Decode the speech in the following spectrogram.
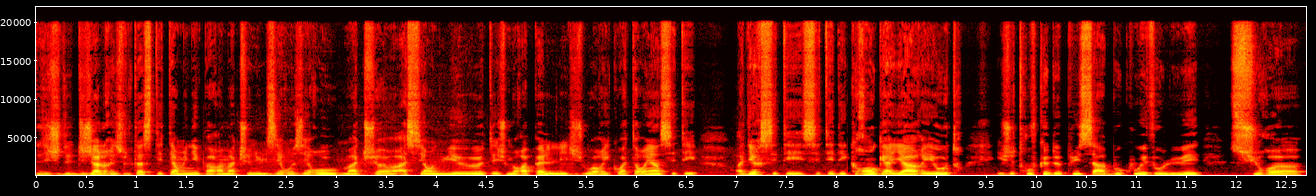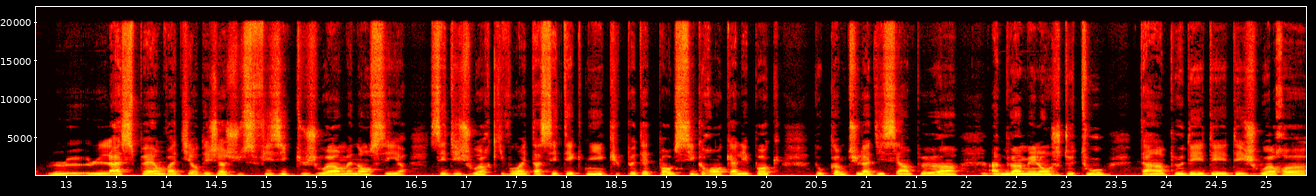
déjà le résultat s'était terminé par un match nul 0-0, match assez ennuyeux. Et je me rappelle, les joueurs équatoriens, c'était, on va dire, c'était, c'était des grands gaillards et autres. Et je trouve que depuis, ça a beaucoup évolué sur euh, l'aspect, on va dire déjà juste physique du joueur. Maintenant, c'est c'est des joueurs qui vont être assez techniques, peut-être pas aussi grands qu'à l'époque. Donc, comme tu l'as dit, c'est un peu un, un peu un mélange de tout. Tu as un peu des, des, des joueurs euh,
